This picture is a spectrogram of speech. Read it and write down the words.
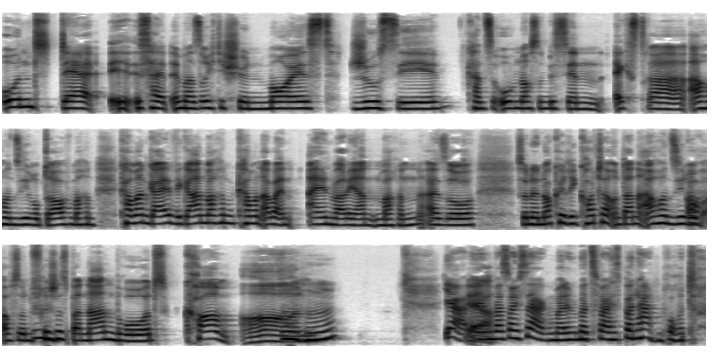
Und der ist halt immer so richtig schön moist, juicy, kannst du oben noch so ein bisschen extra Ahornsirup drauf machen. Kann man geil vegan machen, kann man aber in allen Varianten machen. Also so eine Nocke Ricotta und dann Ahornsirup oh. auf so ein frisches mm. Bananenbrot. Come on. Mhm. Ja, ja. Ähm, was soll ich sagen? Meine Nummer zwei ist Bananenbrot.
